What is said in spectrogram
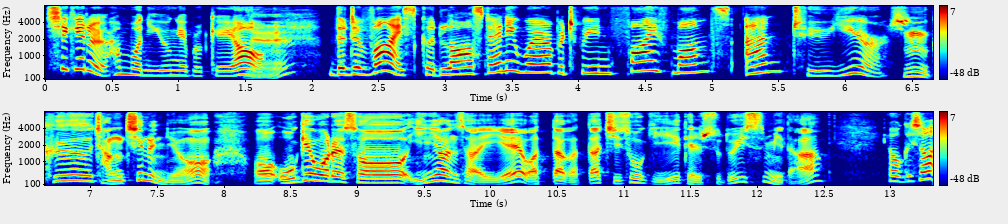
시기를 한번 이용해 볼게요. 네. The device could last anywhere between 5 months and 2 years. 음, 그 장치는요, 어, 5개월에서 2년 사이에 왔다 갔다 지속이 될 수도 있습니다. 여기서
